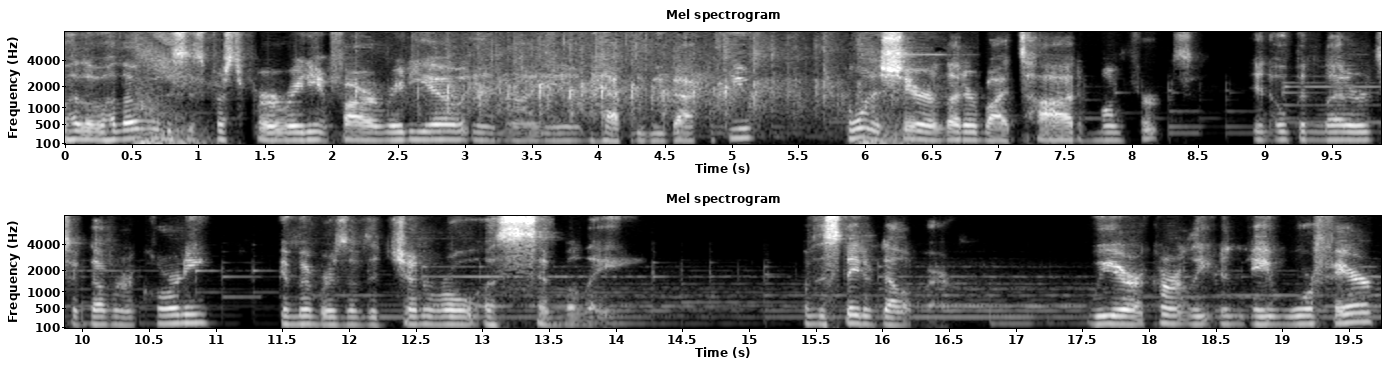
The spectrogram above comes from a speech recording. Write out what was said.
hello, hello. This is Christopher Radiant Fire Radio, and I am happy to be back with you. I want to share a letter by Todd Mumford, an open letter to Governor Carney and members of the General Assembly of the state of Delaware. We are currently in a warfare.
